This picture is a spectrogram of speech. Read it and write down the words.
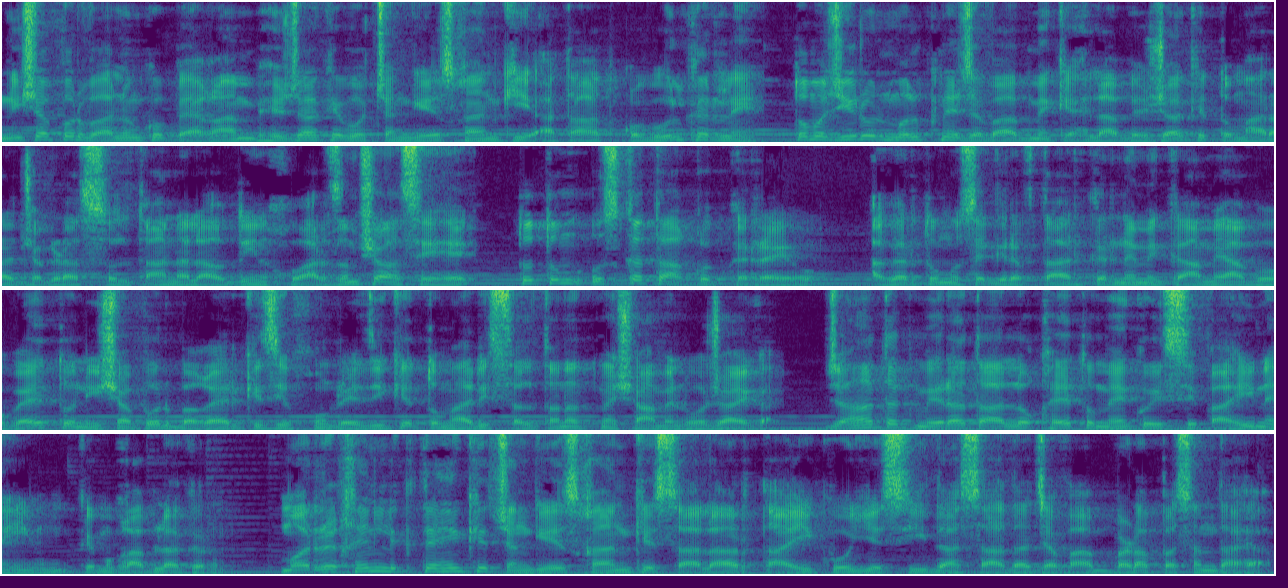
निशापुर वालों को पैगाम भेजा कि वो चंगेज खान की अतात कबूल कर लें तो मजीरुल मुल्क ने जवाब में कहला भेजा कि तुम्हारा झगड़ा सुल्तान अलाउद्दीन ख्वारजम शाह से है तो तुम उसका ताकुब कर रहे हो। अगर तुम उसे गिरफ़्तार करने में कामयाब हो गए तो निशापुर बगैर किसी खूनरेजी के तुम्हारी सल्तनत में शामिल हो जाएगा। जहाँ तक मेरा ताल्लुक है तो मैं कोई सिपाही नहीं हूँ कि मुकाबला करूँ। मर्रखीन लिखते हैं कि चंगेज खान के सालार ताई को ये सीधा सादा जवाब बड़ा पसंद आया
